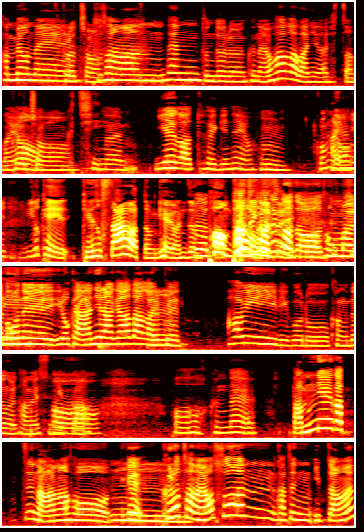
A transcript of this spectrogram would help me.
반면에 그렇죠. 부산 팬분들은 그날 화가 많이 나셨잖아요. 그렇죠. 그치. 네, 이해가 되긴 해요. 음. 그럼요. 당연히 이렇게 계속 쌓아왔던 게 완전 그 펑 펑 터진 거지. 거죠. 정말 그치. 너네 이렇게 안일하게 하다가 음. 이렇게 하위 리그로 강등을 당했으니까. 어. 아, 근데 남일 같 진 않아서 이게 음. 그렇잖아요. 수원 같은 입장은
